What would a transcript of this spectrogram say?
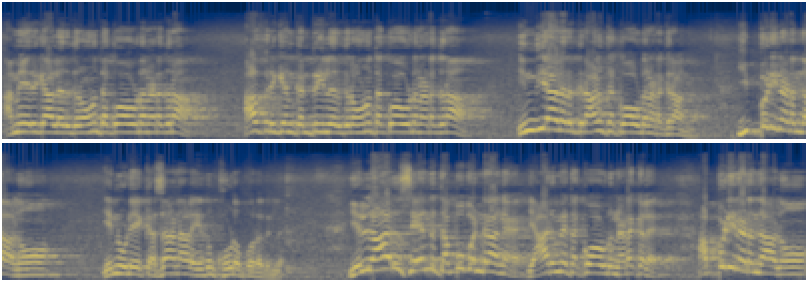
அமெரிக்காவில் இருக்கிறவனும் தக்குவாவோட நடக்கிறான். ஆப்பிரிக்கன் கண்ட்ரியில் இருக்கிறவனும் தக்குவாவோட நடக்கிறான். இந்தியாவில் இருக்கிறானும் தக்குவாவோட நடக்கிறாங்க. இப்படி நடந்தாலும் என்னுடைய கசானால எதுவும் கூட போகிறதில்ல எல்லாரும் சேர்ந்து தப்பு பண்ணுறாங்க யாருமே தக்குவாவோட நடக்கலை. அப்படி நடந்தாலும்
